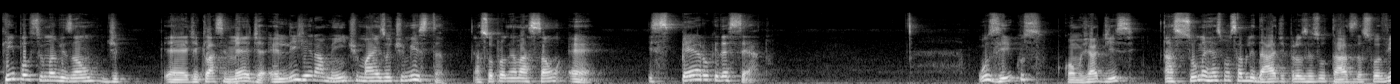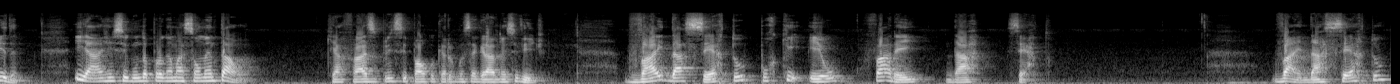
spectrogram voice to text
Quem possui uma visão de, é, de classe média é ligeiramente mais otimista. A sua programação é Espero que dê certo. Os ricos, como já disse, assumem a responsabilidade pelos resultados da sua vida e agem segundo a programação mental, que é a frase principal que eu quero que você grave nesse vídeo. Vai dar certo porque eu farei dar certo. Vai dar certo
